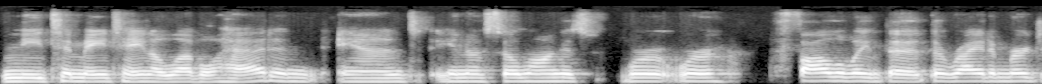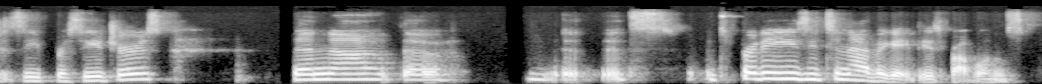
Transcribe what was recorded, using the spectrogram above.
need to maintain a level head and and you know so long as we're, we're following the the right emergency procedures then uh, the it's it's pretty easy to navigate these problems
